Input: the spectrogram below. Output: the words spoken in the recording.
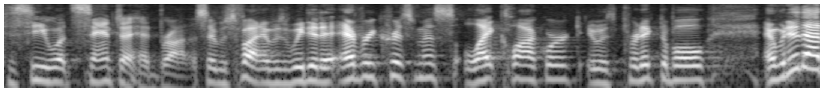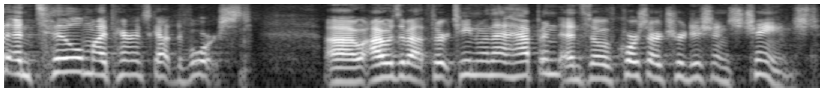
to see what Santa had brought us. It was fun. It was, we did it every Christmas, like clockwork. It was predictable. And we did that until my parents got divorced. Uh, I was about 13 when that happened, and so of course our traditions changed.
